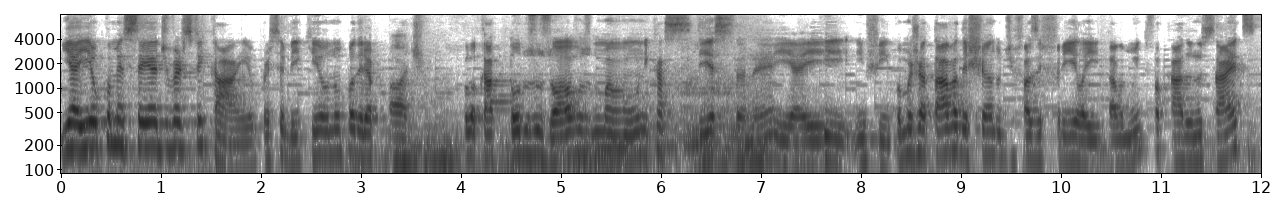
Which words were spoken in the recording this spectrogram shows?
E aí eu comecei a diversificar. E eu percebi que eu não poderia Ótimo. colocar todos os ovos numa única cesta, né? E aí, enfim, como eu já estava deixando de fazer freela e estava muito focado nos sites,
